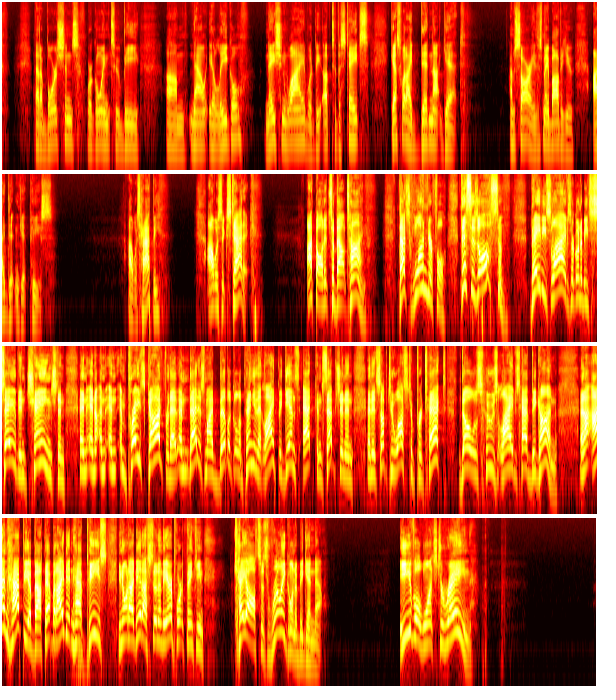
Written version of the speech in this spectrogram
that abortions were going to be um, now illegal nationwide, would be up to the states. Guess what I did not get? I'm sorry, this may bother you. I didn't get peace. I was happy. I was ecstatic. I thought it's about time. That's wonderful. This is awesome. Babies' lives are going to be saved and changed, and, and, and, and, and, praise God for that. And that is my biblical opinion that life begins at conception, and, and it's up to us to protect those whose lives have begun. And I, I'm happy about that, but I didn't have peace. You know what I did? I stood in the airport thinking, chaos is really going to begin now. Evil wants to reign.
